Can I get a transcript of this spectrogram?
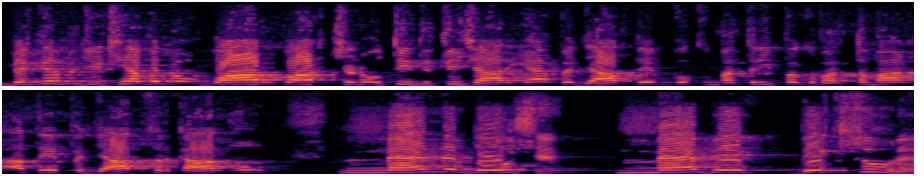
ਬਿਕਰਮ ਮਜੀਠੀਆ ਵੱਲੋਂ ਵਾਰ-ਵਾਰ ਚੁਣੌਤੀ ਦਿੱਤੀ ਜਾ ਰਹੀ ਹੈ। ਪੰਜਾਬ ਦੇ ਮੁੱਖ ਮੰਤਰੀ ਭਗਵੰਤ ਮਾਨ ਅਤੇ ਪੰਜਾਬ ਸਰਕਾਰ ਨੂੰ ਮੈਂ નિર્ਦੋਸ਼ ਮੈਂ ਬੇਕਸੂਰ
